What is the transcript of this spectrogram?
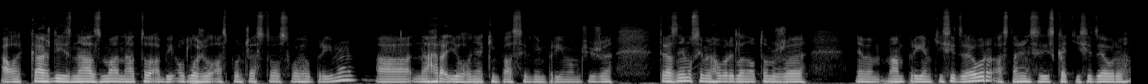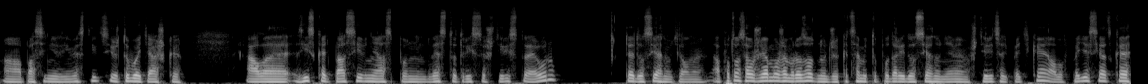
ale každý z nás má na to, aby odložil aspoň časť toho svojho príjmu a nahradil ho nejakým pasívnym príjmom. Čiže teraz nemusíme hovoriť len o tom, že neviem, mám príjem 1000 eur a snažím sa získať 1000 eur a pasívne z investícií, že to bude ťažké. Ale získať pasívne aspoň 200, 300, 400 eur, to je dosiahnutelné. A potom sa už ja môžem rozhodnúť, že keď sa mi to podarí dosiahnuť, neviem, v 45 alebo v 50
